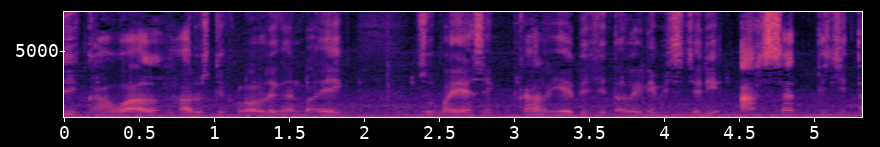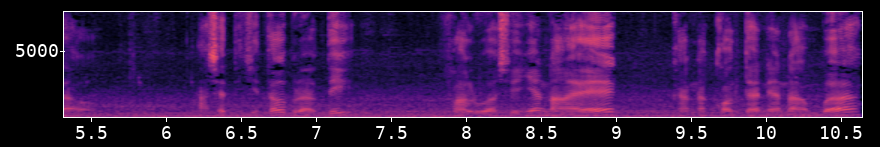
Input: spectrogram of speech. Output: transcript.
dikawal, harus dikelola dengan baik supaya si karya digital ini bisa jadi aset digital. Aset digital berarti valuasinya naik karena kontennya nambah,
